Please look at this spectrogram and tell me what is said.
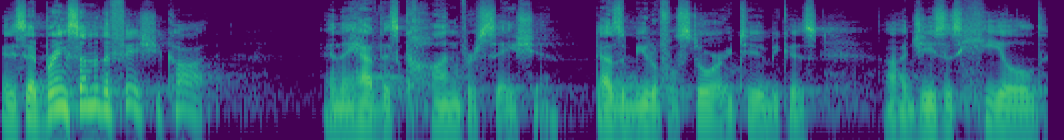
And he said, Bring some of the fish you caught. And they have this conversation. That was a beautiful story, too, because uh, Jesus healed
